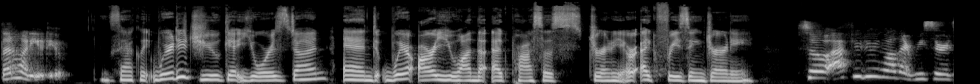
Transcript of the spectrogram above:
Then what do you do? Exactly. Where did you get yours done? And where are you on the egg process journey or egg freezing journey? So after doing all that research,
